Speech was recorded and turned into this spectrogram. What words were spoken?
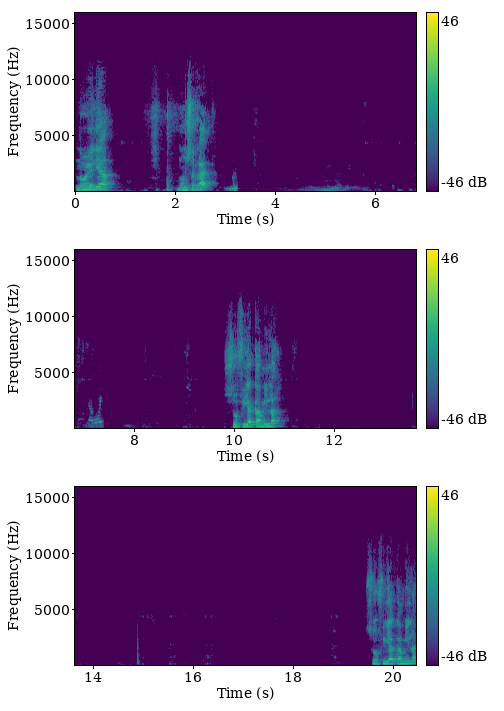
Noelia Montserrat. Sofía Camila. Sofía Camila.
